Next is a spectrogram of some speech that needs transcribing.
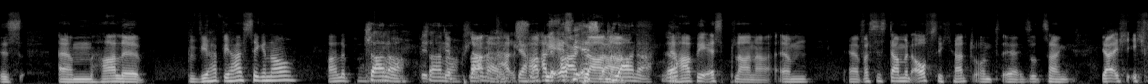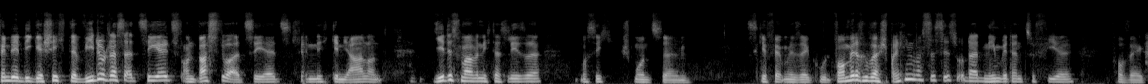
des ähm, Harle, wie, wie heißt der genau? Harle Planer, Der, der Planer. Planer. Der Schon- HPS alle Planer. Planer. der Ja. HPS-Planer, ähm, äh, was es damit auf sich hat und äh, sozusagen, ja, ich, ich finde die Geschichte, wie du das erzählst und was du erzählst, finde ich genial und jedes Mal, wenn ich das lese, muss ich schmunzeln. Das gefällt mir sehr gut. Wollen wir darüber sprechen, was es ist oder nehmen wir dann zu viel vorweg?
